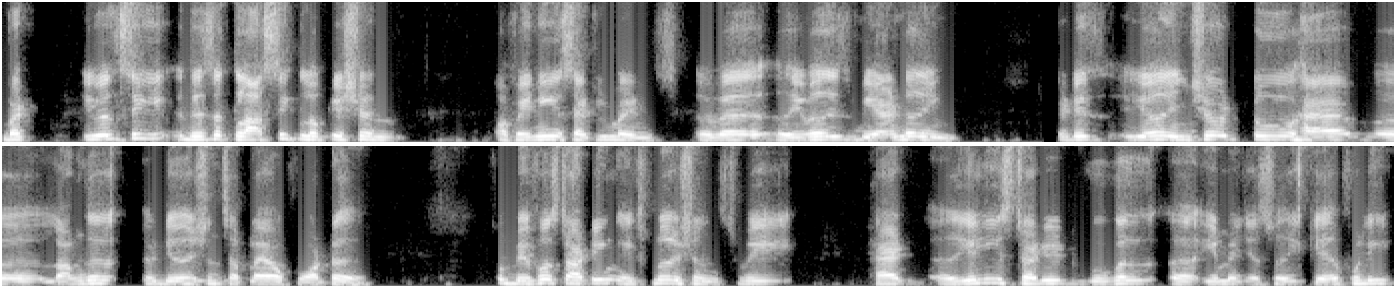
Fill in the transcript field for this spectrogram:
But you will see there's a classic location of any settlements where river is meandering. It is you're ensured to have longer duration supply of water. So before starting explorations, we had really studied Google uh, images very carefully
